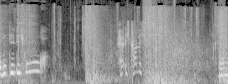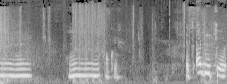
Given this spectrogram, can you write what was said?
Edite dich hoch. Hä, ich kann nicht. Okay. Jetzt edite.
